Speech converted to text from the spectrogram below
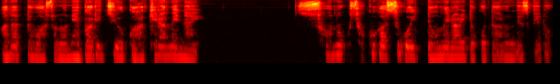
あなたはその粘り強く諦めない。その、そこがすごいって褒められたことあるんですけど、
